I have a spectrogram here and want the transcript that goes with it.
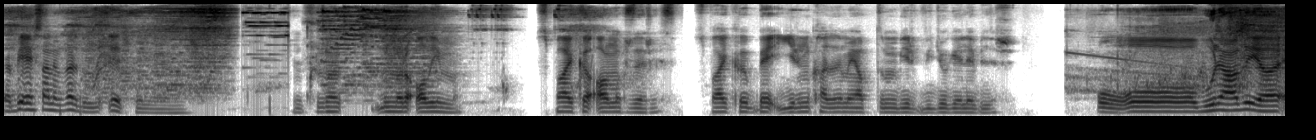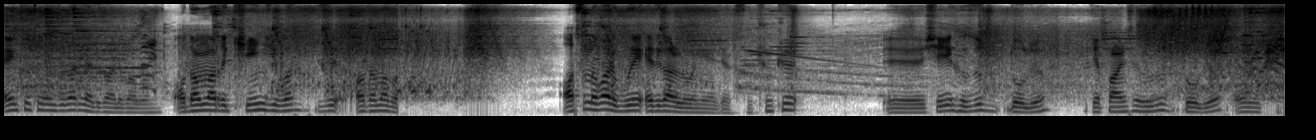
Ya bir efsane ver de mutlu et beni ya. Şuradan bunları alayım ben. Spike'ı almak üzereyiz. Spike'ı be 20 kademe yaptığım bir video gelebilir. Oo bu ne abi ya? En kötü oyuncular geldi galiba bana. Adamlarda Kenji var. Bizi adama bak. Aslında var ya buraya Edgar'la oynayacaksın. Çünkü eee şeyi hızlı doluyor. Cephanesi hızlı doluyor. Onun için.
